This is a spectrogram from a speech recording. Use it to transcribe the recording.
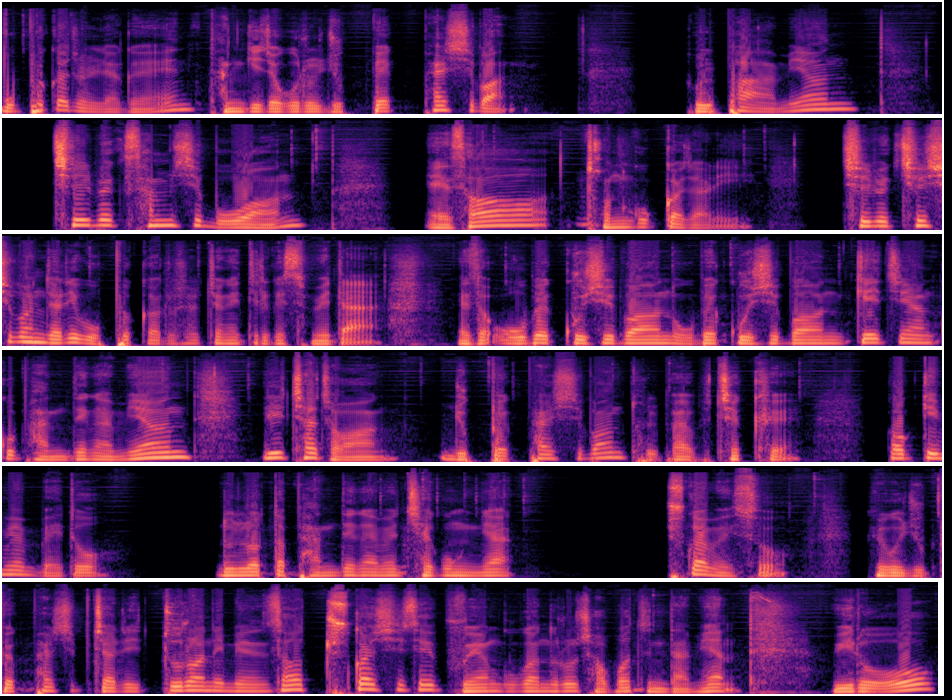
목표가 전략은 단기적으로 680원 돌파하면 735원에서 전고가 자리 770원짜리 목표가로 설정해 드리겠습니다. 그래서 590원, 590원 깨지 않고 반등하면 1차 저항 680원 돌파 부 체크 꺾이면 매도 눌렀다 반등하면 제공약 추가 매수 그리고 680짜리 뚫어내면서 추가 시세 부양 구간으로 접어든다면 위로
